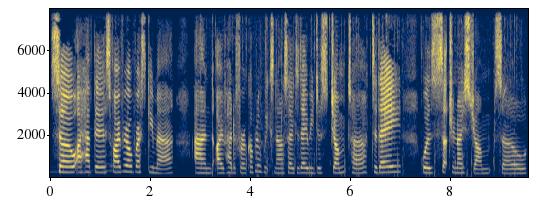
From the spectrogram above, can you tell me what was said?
So I have this five-year-old rescue mare, and I've had her for a couple of weeks now. So today we just jumped her. Today was such a nice jump. So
